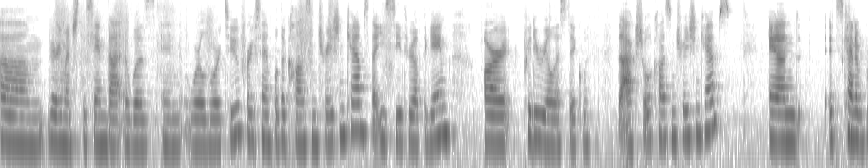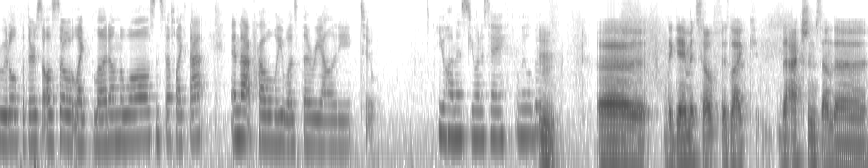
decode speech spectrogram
um, very much the same that it was in World War II. For example, the concentration camps that you see throughout the game are pretty realistic with the actual concentration camps. And it's kind of brutal, but there's also like blood on the walls and stuff like that. And that probably was the reality too. Johannes, you want to say a little bit? Mm. Uh, the game itself is like the actions and the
